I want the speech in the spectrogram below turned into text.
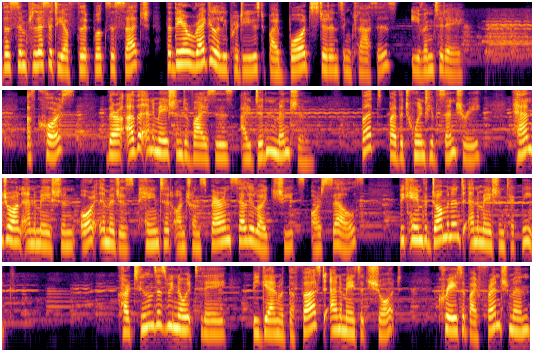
The simplicity of flipbooks is such that they are regularly produced by bored students in classes, even today. Of course, there are other animation devices I didn't mention, but by the 20th century, hand drawn animation or images painted on transparent celluloid sheets or cells became the dominant animation technique. Cartoons as we know it today began with the first animated short created by Frenchman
